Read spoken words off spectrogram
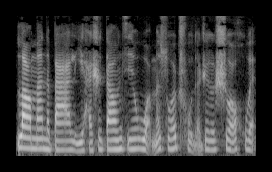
浪漫的巴黎，还是当今我们所处的这个社会，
